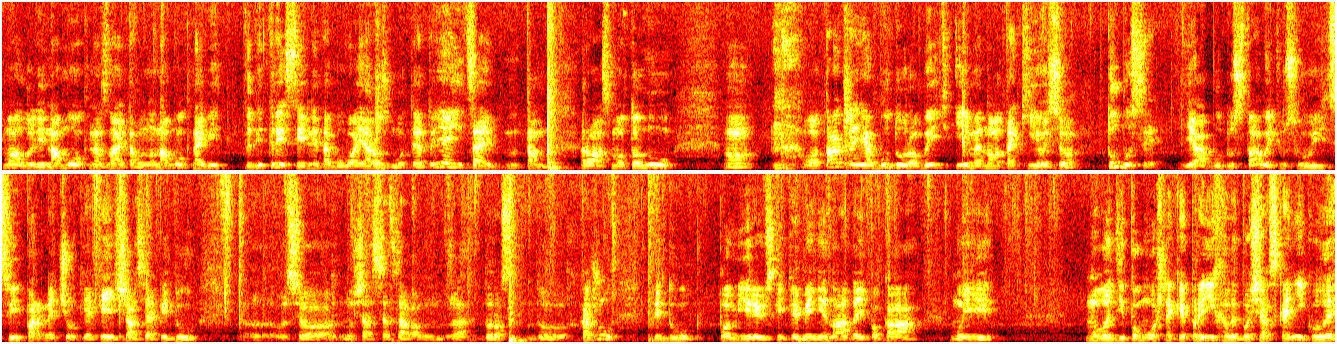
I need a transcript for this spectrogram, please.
мало лі намокне, знаєте, воно намокне, віт, вітри сильні, та буває розмотує. То я і цей там раз мотону. Отак же я буду робити іменно такі ось тубуси. Я буду ставити у свій, свій парничок, який зараз я піду. е, Ось, ну, зараз я це вам вже дорос, докажу. Піду поміряю, скільки мені треба, і поки мої молоді помощники приїхали, бо зараз канікули,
